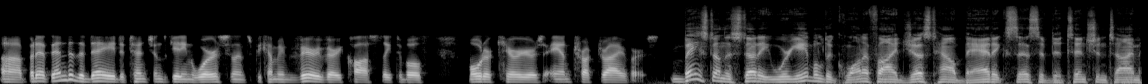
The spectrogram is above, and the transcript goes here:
Uh, but at the end of the day, detention's getting worse and it's becoming very, very costly to both motor carriers and truck drivers. Based on the study, were you able to quantify just how bad excessive detention time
